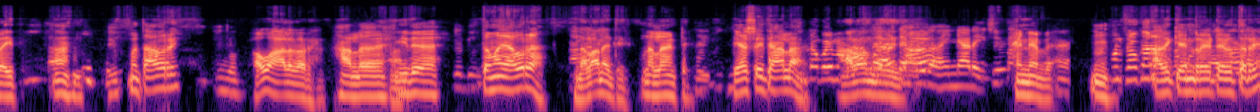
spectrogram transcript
ರೈತ. ಹಾ. ಮತ್ತ ಅವ್ರಿ? ಅವು ಹಾಲ್ ಅದಾವ್ರಿ ಹಾಲ ಇದ ತಮ್ಮ ಯಾವ್ರ? ನೆಲಾನ್ ಐತಿ. ಎಷ್ಟೈತಿ ಹಾಲ? ಹಾಲ ಒಂದು ಹನ್ನೆರಡು. ಹ್ಮ್. ಅದಕ್ಕೇನ್ ರೇಟ್ ಹೇಳ್ತಾರ್ರಿ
